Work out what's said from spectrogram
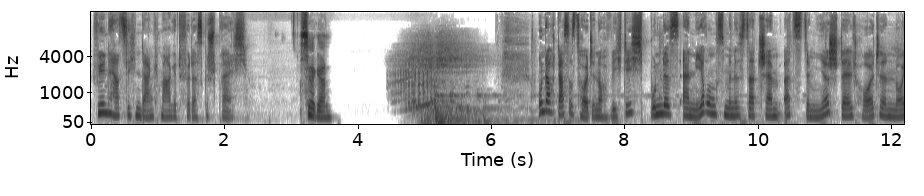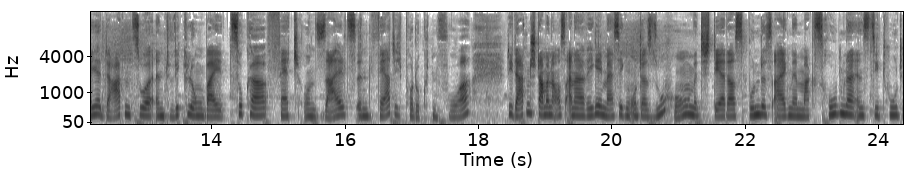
Vielen herzlichen Dank, Margit, für das Gespräch. Sehr gern. Und auch das ist heute noch wichtig. Bundesernährungsminister Cem Özdemir stellt heute neue Daten zur Entwicklung bei Zucker, Fett und Salz in Fertigprodukten vor. Die Daten stammen aus einer regelmäßigen Untersuchung, mit der das bundeseigene Max-Rubner-Institut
